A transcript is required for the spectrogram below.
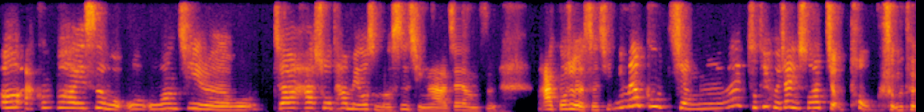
哦，阿公不好意思，我我我忘记了，我知道他说他没有什么事情啦，这样子，阿公就很生气，你们要跟我讲啊，哎，昨天回家你说他脚痛什么的，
